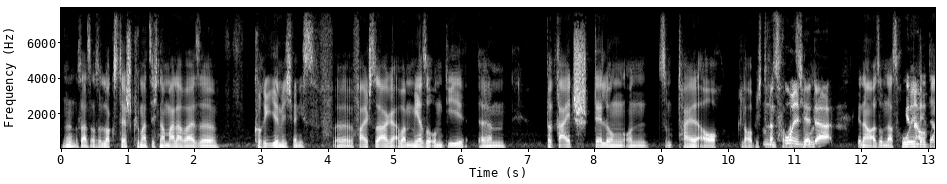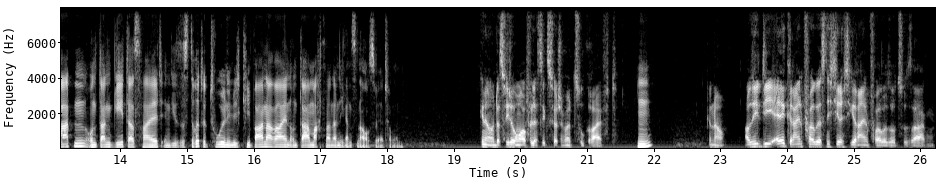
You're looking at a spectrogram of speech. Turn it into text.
Ne? Das heißt also, Logstash kümmert sich normalerweise, korrigiere mich, wenn ich es äh, falsch sage, aber mehr so um die ähm, Bereitstellung und zum Teil auch, glaube ich, um das Holen der Daten. Genau, also um das Holen genau. der Daten und dann geht das halt in dieses dritte Tool, nämlich Kibana rein und da macht man dann die ganzen Auswertungen. Genau, und das wiederum auf Elasticsearch immer zugreift. Mhm. Genau. Also die, die Elk-Reihenfolge ist nicht die richtige Reihenfolge sozusagen.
